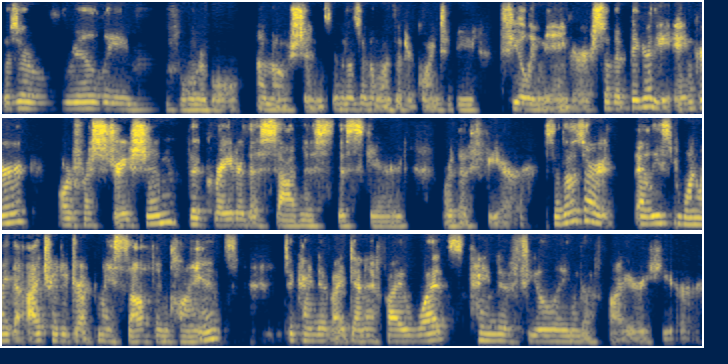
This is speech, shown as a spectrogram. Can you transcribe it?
those are really vulnerable emotions. And those are the ones that are going to be fueling the anger. So the bigger the anger or frustration, the greater the sadness, the scared, or the fear. So, those are at least one way that I try to direct myself and clients to kind of identify what's kind of fueling the fire here.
